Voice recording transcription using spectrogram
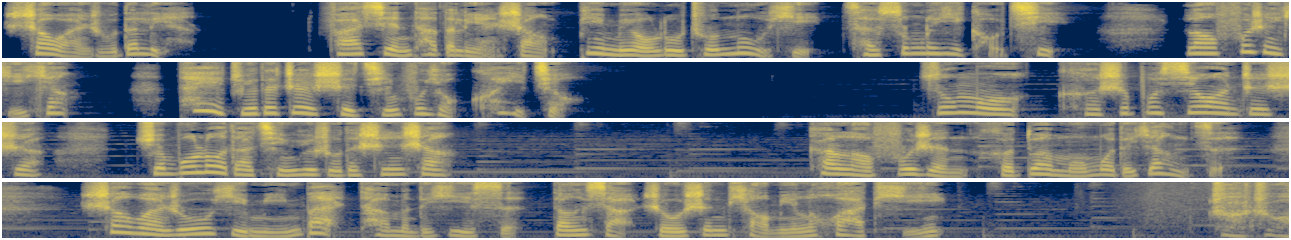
邵婉如的脸，发现她的脸上并没有露出怒意，才松了一口气。老夫人一样，她也觉得这事秦府有愧疚。祖母可是不希望这事全部落到秦玉茹的身上。看老夫人和段嬷嬷的样子，邵婉如已明白他们的意思，当下柔声挑明了话题：“卓卓，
